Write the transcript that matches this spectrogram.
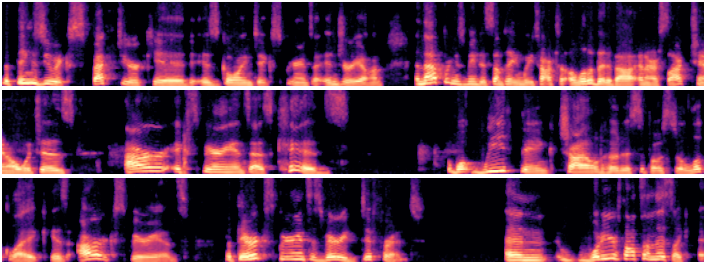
the things you expect your kid is going to experience an injury on and that brings me to something we talked a little bit about in our slack channel which is our experience as kids what we think childhood is supposed to look like is our experience but their experience is very different and what are your thoughts on this? Like, eh,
